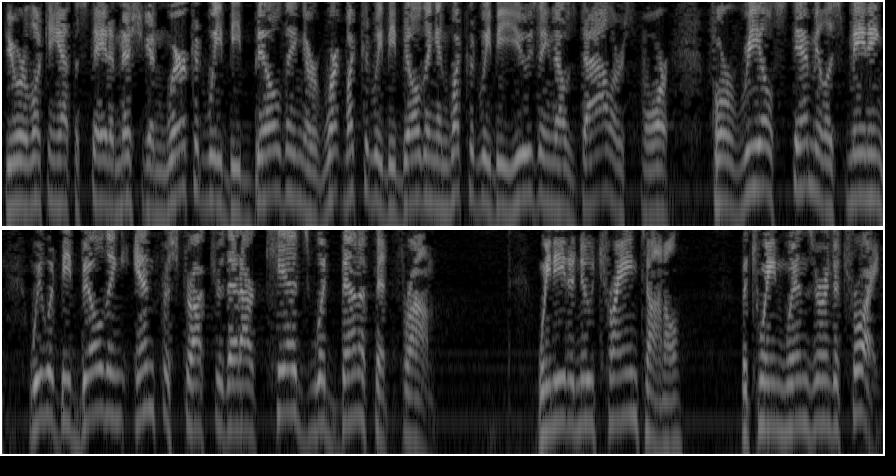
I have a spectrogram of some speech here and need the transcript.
If you were looking at the state of Michigan, where could we be building or where, what could we be building and what could we be using those dollars for? For real stimulus, meaning we would be building infrastructure that our kids would benefit from. We need a new train tunnel between Windsor and Detroit.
